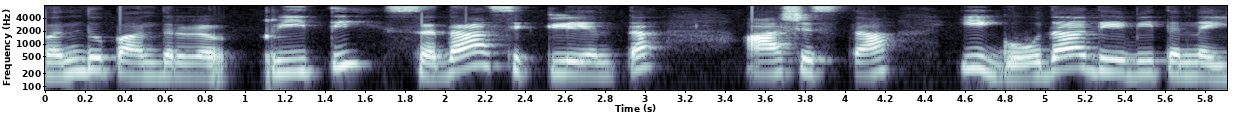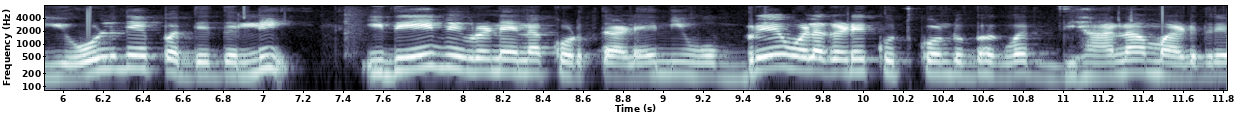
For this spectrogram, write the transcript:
ಬಂಧು ಬಾಂಧವರ ಪ್ರೀತಿ ಸದಾ ಸಿಕ್ಕಲಿ ಅಂತ ಆಶಿಸ್ತಾ, ಈ ಗೋದಾದೇವಿ ತನ್ನ ಏಳನೇ ಪದ್ಯದಲ್ಲಿ ಇದೇ ವಿವರಣೆನ ಕೊಡ್ತಾಳೆ. ನೀವು ಒಬ್ಬರೇ ಒಳಗಡೆ ಕೂತ್ಕೊಂಡು ಭಗವದ್ ಧ್ಯಾನ ಮಾಡಿದ್ರೆ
